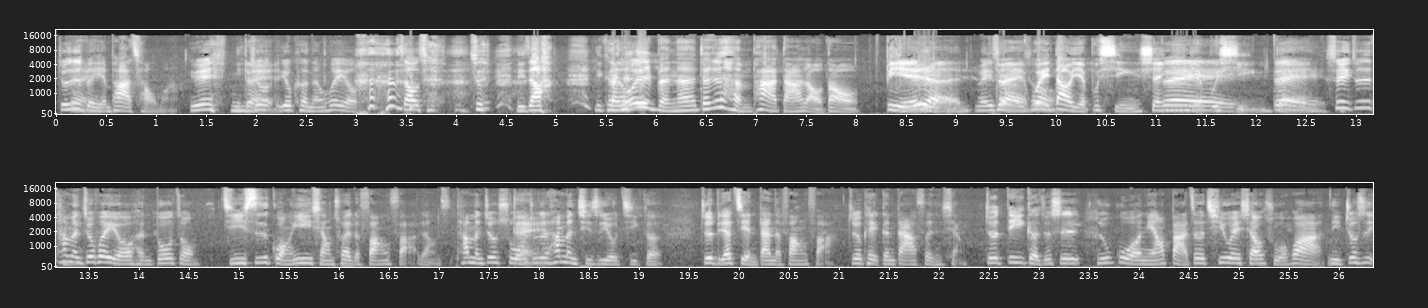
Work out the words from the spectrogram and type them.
就日本也怕吵嘛，因为你就有可能会有 造成，就是你知道，你可能会日本呢，就是很怕打扰到别人，没错，没错，味道也不行，声音也不行，对，对，所以就是他们就会有很多种集思广益想出来的方法，这样子，他们就说，就是他们其实有几个。就是比较简单的方法，就可以跟大家分享。就是第一个，就是如果你要把这个气味消除的话，你就是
